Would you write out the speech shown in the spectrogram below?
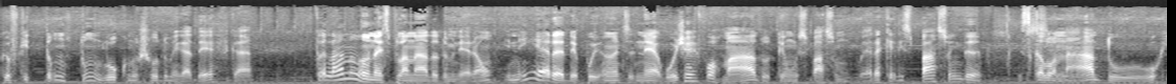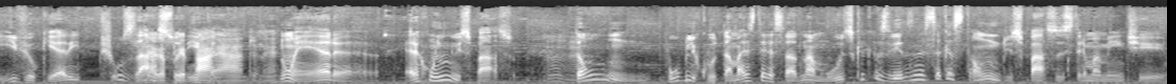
Porque eu fiquei tão, tão louco no show do Megadeth, cara. Foi lá no- na esplanada do Mineirão. E nem era depois, antes, né? Hoje é reformado, tem um espaço. Era aquele espaço ainda escalonado, horrível que era e Não era showzaço ali, preparado, né? Não era. Era ruim o espaço. Uhum. Então, o público tá mais interessado na música que às vezes nessa questão de espaços extremamente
